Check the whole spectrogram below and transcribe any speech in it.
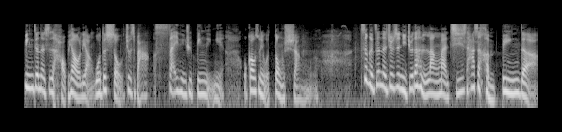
冰真的是好漂亮，我的手就是把它塞进去冰里面，我告诉你我冻伤了。这个真的就是你觉得很浪漫，其实它是很冰的。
